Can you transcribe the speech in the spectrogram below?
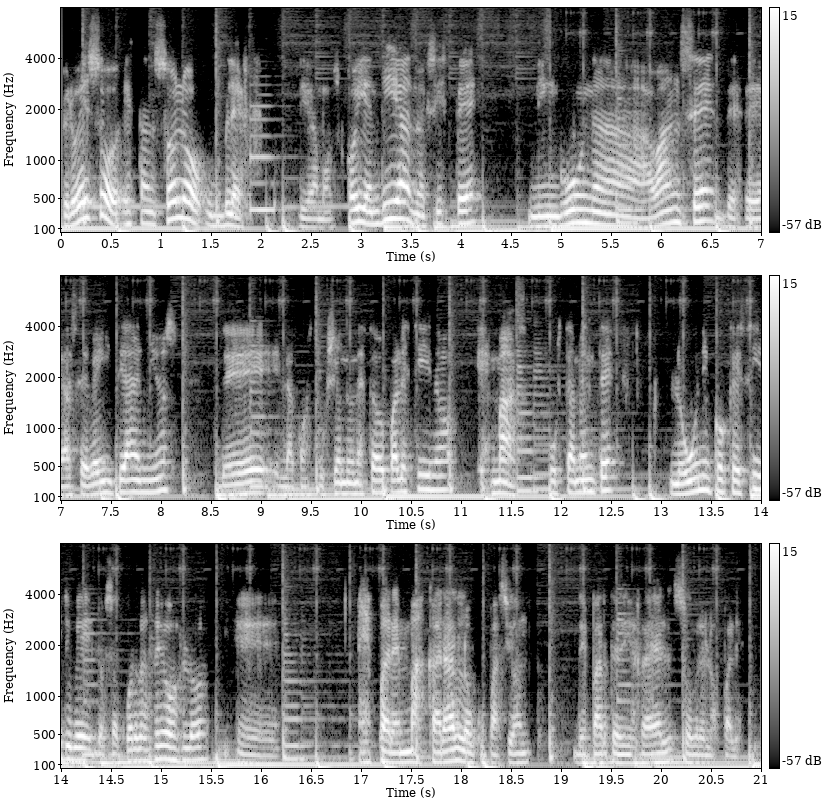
pero eso es tan solo un blef, digamos. Hoy en día no existe ningún avance desde hace 20 años de la construcción de un Estado palestino. Es más, justamente lo único que sirve los acuerdos de Oslo eh, es para enmascarar la ocupación de parte de Israel sobre los palestinos.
